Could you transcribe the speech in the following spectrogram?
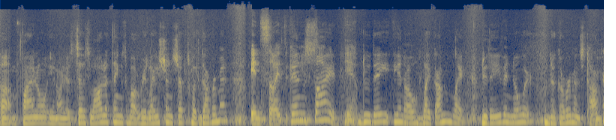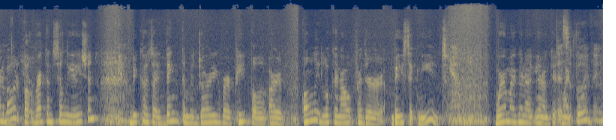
um, final, you know, and it says a lot of things about relationships with government inside the community. Inside, yeah. Do they, you know, mm-hmm. like I'm like, do they even know what the government's talking mm-hmm. about about reconciliation? Yeah. Because mm-hmm. I think the majority of our people are only looking out for their basic needs. Yeah where am I going to, you know, get my food? Yeah.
